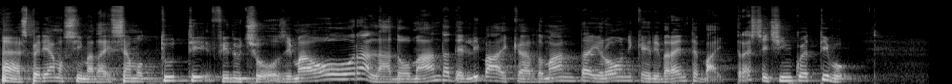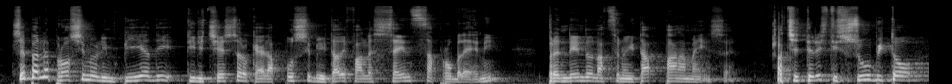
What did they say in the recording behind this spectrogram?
Eh, speriamo sì, ma dai, siamo tutti fiduciosi. Ma ora la domanda dell'e-biker, domanda ironica e irriverente by 365 TV. Se per le prossime Olimpiadi ti dicessero che hai la possibilità di farle senza problemi, prendendo nazionalità panamense, accetteresti subito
